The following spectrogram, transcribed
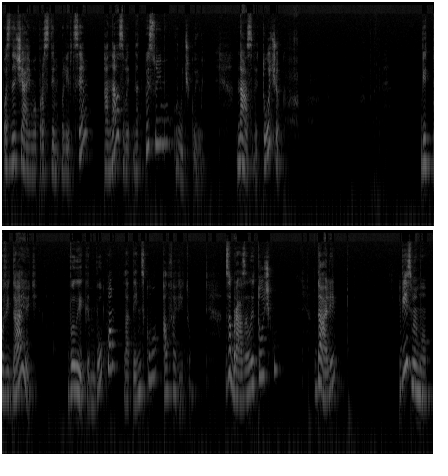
позначаємо простим олівцем, а назви надписуємо ручкою. Назви точок відповідають великим буквам латинського алфавіту. Зобразили точку. Далі візьмемо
